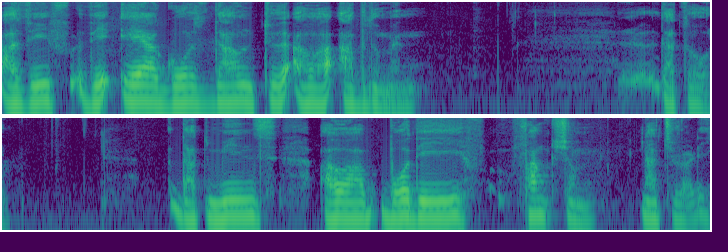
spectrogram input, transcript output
as if the air goes down to our abdomen. That's all. That means our body function naturally.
